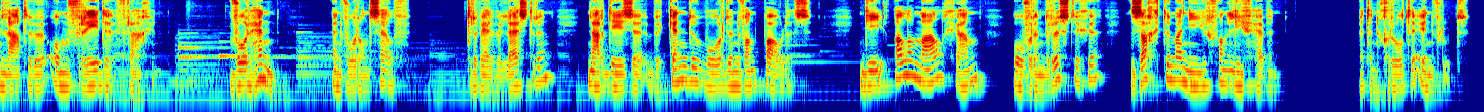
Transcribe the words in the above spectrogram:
En laten we om vrede vragen. Voor hen en voor onszelf, terwijl we luisteren naar deze bekende woorden van Paulus, die allemaal gaan over een rustige, zachte manier van liefhebben, met een grote invloed.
